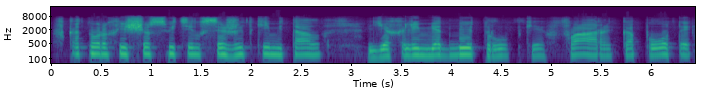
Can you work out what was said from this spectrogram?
в которых еще светился жидкий металл, ехали медные трубки, фары, капоты,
